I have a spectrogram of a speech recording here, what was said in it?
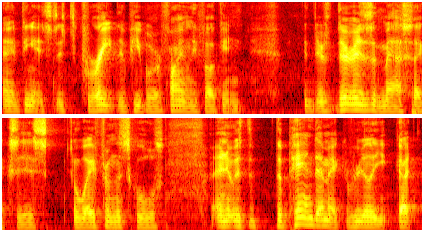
I think it's, it's great that people are finally fucking, there, there is a mass exodus away from the schools and it was the, the pandemic really got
